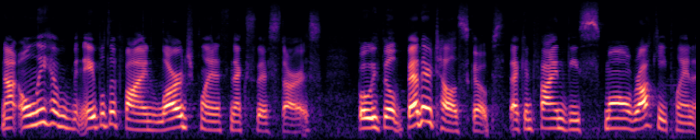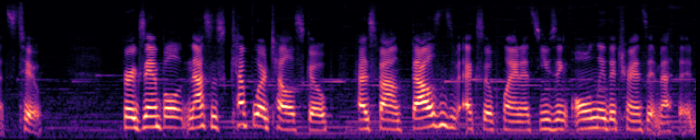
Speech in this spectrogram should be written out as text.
Not only have we been able to find large planets next to their stars, but we've built better telescopes that can find these small rocky planets too. For example, NASA's Kepler telescope has found thousands of exoplanets using only the transit method.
